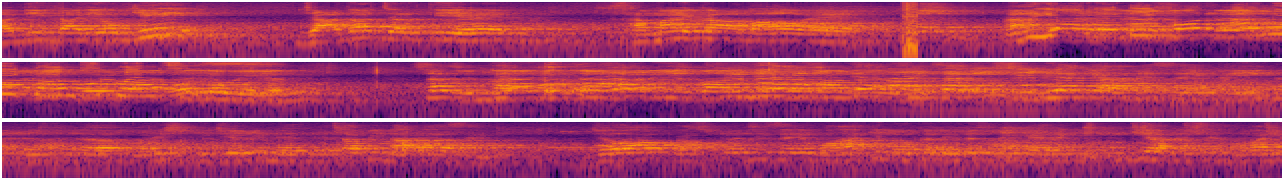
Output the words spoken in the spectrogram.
अधिकारियों की ज़्यादा चलती है समय का अभाव है। We are ready for any consequences. Sir Scindia के आने से कई वरिष्ठ बीजेपी नेता भी नाराज़ हैं। जो आप कॉन्स्टिट्यूंसी से वहाँ के लोकल लीडर्स भी कह रहे हैं कि इनके आने से हमारी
